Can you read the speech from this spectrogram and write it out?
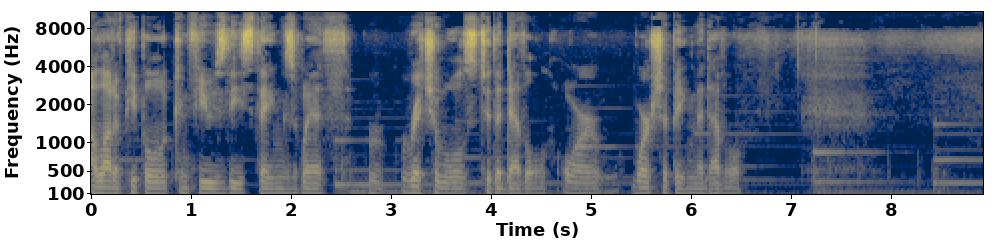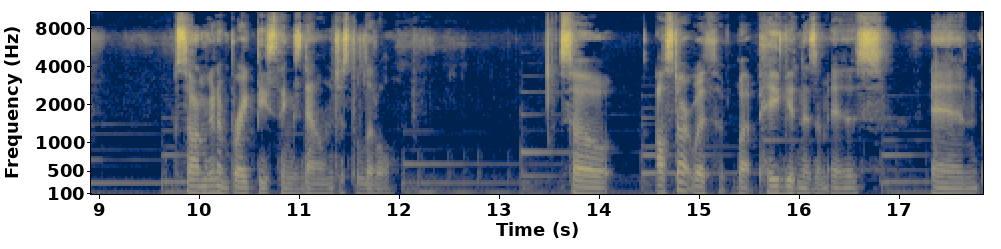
A lot of people confuse these things with r- rituals to the devil or worshiping the devil. So I'm going to break these things down just a little. So I'll start with what paganism is, and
